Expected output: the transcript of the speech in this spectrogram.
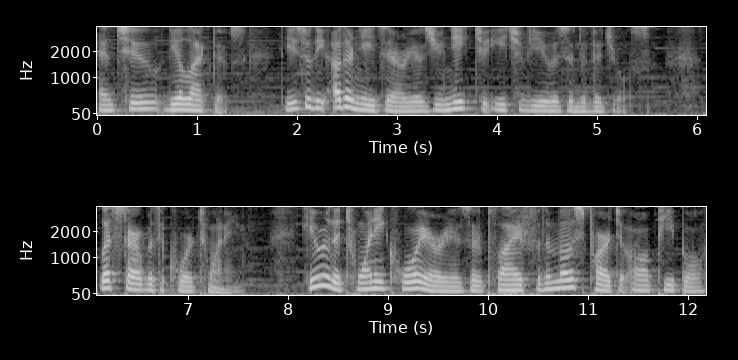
And two, the electives. These are the other needs areas unique to each of you as individuals. Let's start with the core 20. Here are the 20 core areas that apply for the most part to all people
